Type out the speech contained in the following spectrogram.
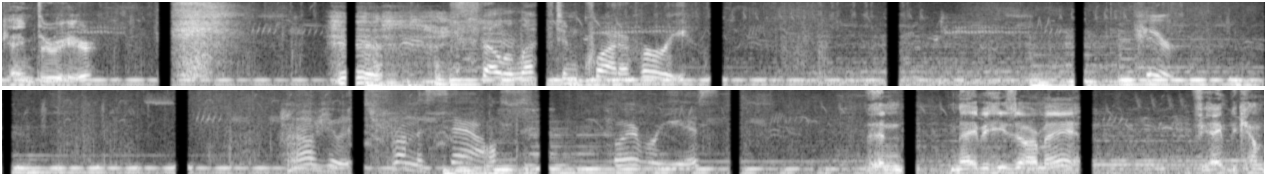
came through here. This fella left in quite a hurry. Man. If you ain't become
